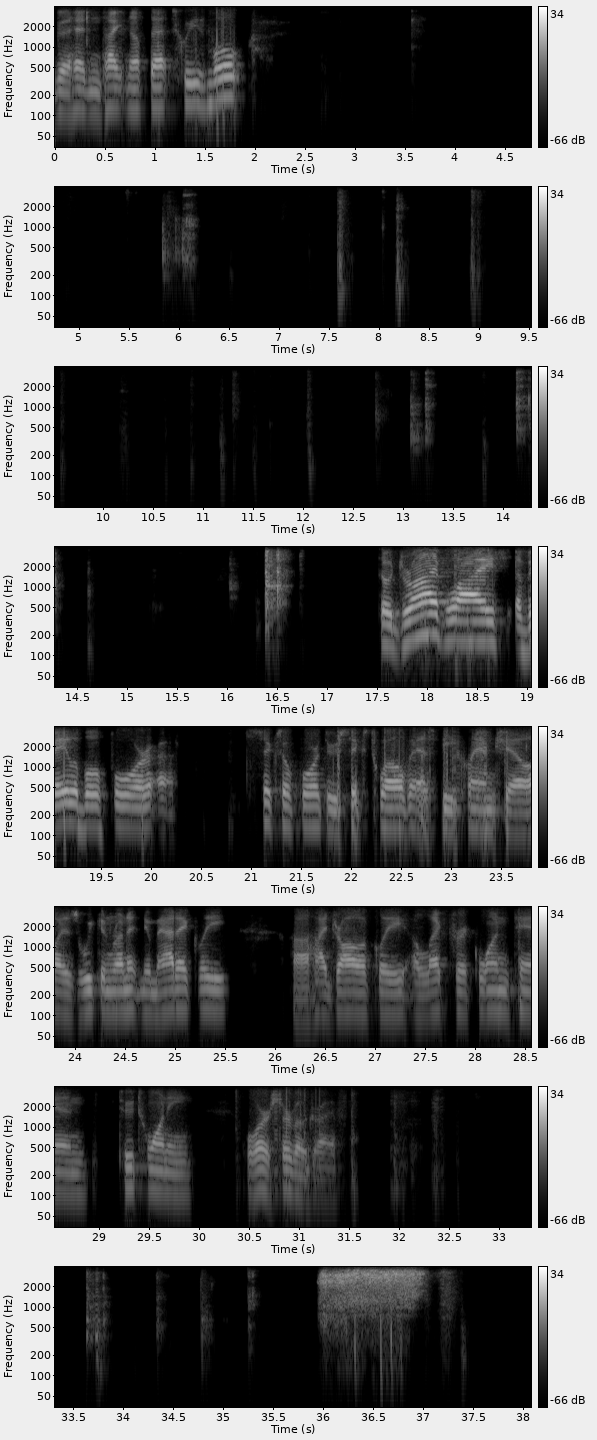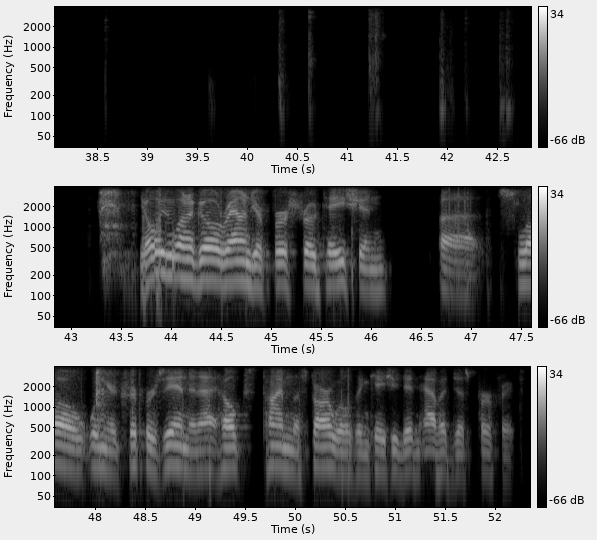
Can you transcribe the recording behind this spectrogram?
Go ahead and tighten up that squeeze bolt. So drive-wise, available for uh, 604 through 612 SB clamshell is we can run it pneumatically, uh, hydraulically, electric 110, 220, or servo drive. You always want to go around your first rotation uh, slow when your tripper's in, and that helps time the star wheels in case you didn't have it just perfect.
